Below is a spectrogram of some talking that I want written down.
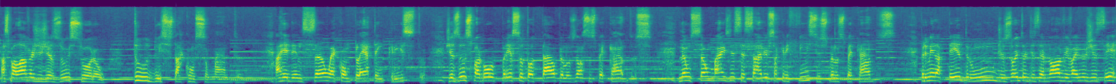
As palavras de Jesus foram: tudo está consumado. A redenção é completa em Cristo. Jesus pagou o preço total pelos nossos pecados. Não são mais necessários sacrifícios pelos pecados. 1 Pedro 1, 18 a 19 vai nos dizer:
